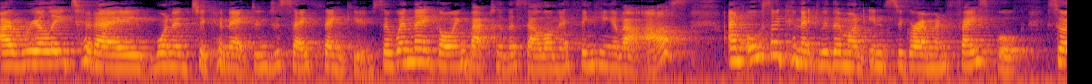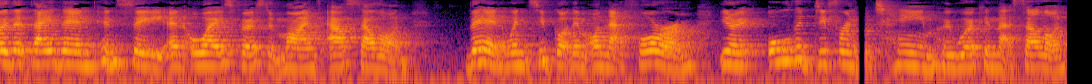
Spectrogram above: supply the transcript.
I really today wanted to connect and just say thank you. So when they're going back to the salon, they're thinking about us and also connect with them on Instagram and Facebook so that they then can see and always first at minds our salon then once you've got them on that forum, you know, all the different team who work in that salon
